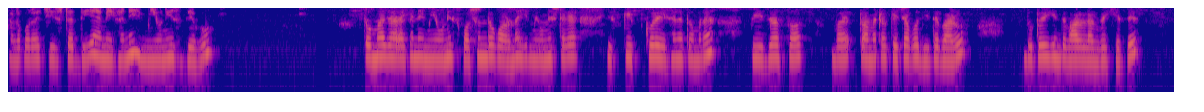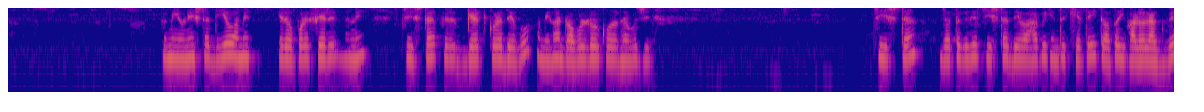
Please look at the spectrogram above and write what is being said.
ভালো করে চিজটা দিয়ে আমি এখানে মিউনিস দেব। তোমরা যারা এখানে মিউনিস পছন্দ করো না, এই মিউনিসটাকে স্কিপ করে এখানে তোমরা পিৎজা সস বা টমেটো কেচাপও দিতে পারো। দুটোই কিন্তু ভালো লাগবে খেতে। তো মিউনিসটা দিয়েও আমি এর ওপরে ফের মানে চিজটা ফের গ্রেট করে দেব। আমি এখানে ডবল ডোর করে নেব চিজটা। যত বেশি চিজটা দেওয়া হবে কিন্তু খেতেই ততই ভালো লাগবে।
